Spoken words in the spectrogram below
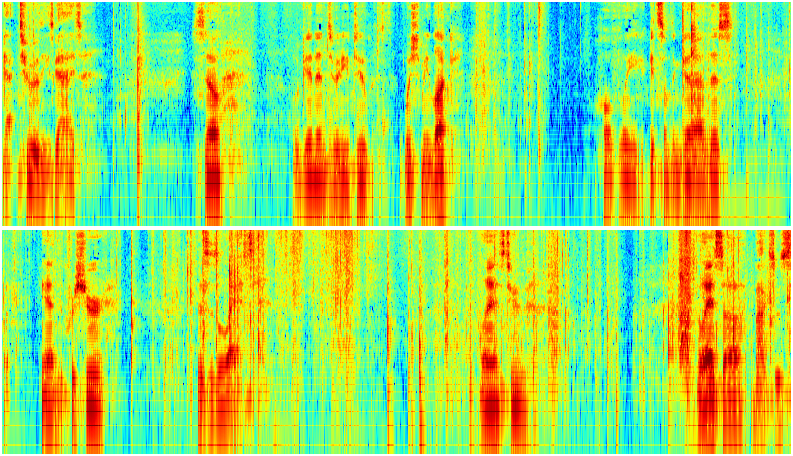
Got two of these guys. So, we'll get into it, YouTube. Wish me luck. Hopefully, get something good out of this. But, yeah, for sure, this is the last. Last two. The last uh, box was,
